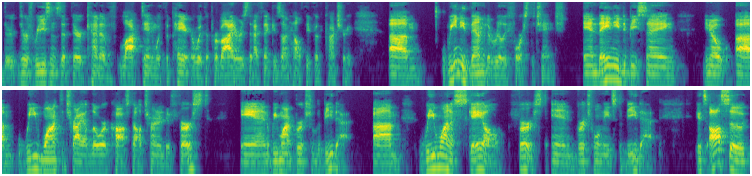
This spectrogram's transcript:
there, there's reasons that they're kind of locked in with the pay or with the providers that I think is unhealthy for the country. Um, we need them to really force the change, and they need to be saying, you know, um, we want to try a lower cost alternative first, and we want virtual to be that. Um, we want to scale first, and virtual needs to be that. It's also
